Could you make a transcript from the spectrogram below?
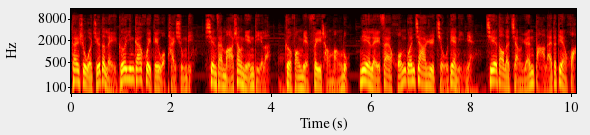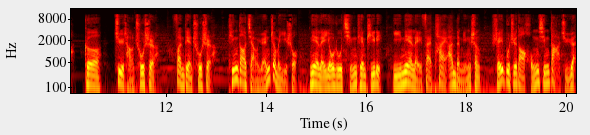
但是我觉得磊哥应该会给我派兄弟。现在马上年底了，各方面非常忙碌。聂磊在皇冠假日酒店里面接到了蒋元打来的电话：“哥，剧场出事了，饭店出事了。”听到蒋元这么一说，聂磊犹如晴天霹雳。以聂磊在泰安的名声，谁不知道红星大剧院、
